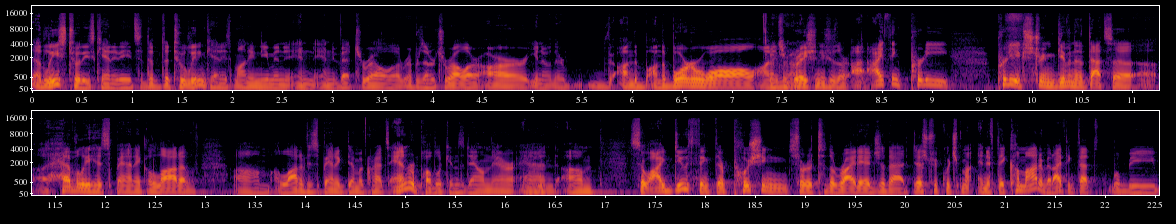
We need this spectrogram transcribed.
at least two of these candidates, the, the two leading candidates, Monty Newman and, and Yvette Herrell, uh, Representative Herrell, are, are you know they're on the on the border wall on That's right. immigration issues. Are I, I think pretty pretty extreme given that that's a, a heavily Hispanic a lot of um, a lot of Hispanic Democrats and Republicans down there. And um, so I do think they're pushing sort of to the right edge of that district which might, and if they come out of it I think that will be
